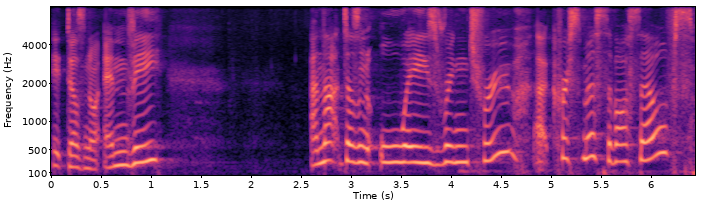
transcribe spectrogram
it does not envy, and that doesn't always ring true at Christmas of ourselves.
